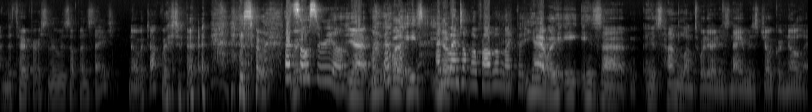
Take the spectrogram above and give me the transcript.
And the third person who was up on stage, Novak Djokovic. so That's so surreal. yeah, well, he's you And know, he went up no problem, like yeah, well, he, his uh, his handle on Twitter and his name is DjokerNole.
